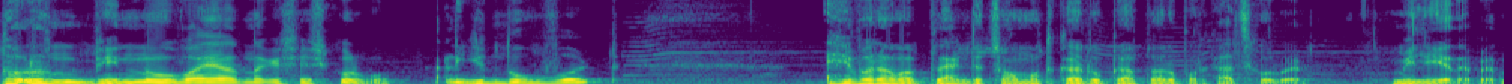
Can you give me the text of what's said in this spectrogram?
ধরুন ভিন্ন উপায়ে আপনাকে শেষ করব। অ্যান্ড ইউ নো ওয়ার্ড এবার আমার প্ল্যানটা চমৎকার রূপে আপনার উপর কাজ করবে। মিলিয়ে দেবেন।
